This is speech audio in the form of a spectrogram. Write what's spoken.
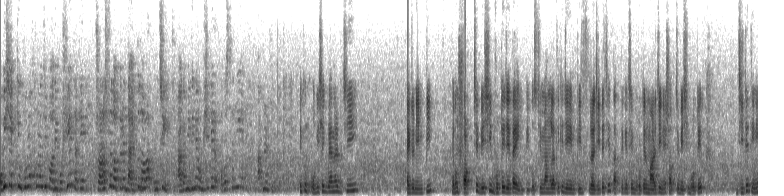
অভিষেককে উপমুখ্যমন্ত্রী পদে বসিয়ে তাকে স্বরাষ্ট্র দপ্তরের দায়িত্ব দেওয়া উচিত। আগামী দিনে অভিষেকের অবস্থা নিয়ে আপনার দেখুন, অভিষেক ব্যানার্জি একজন এমপি এবং সবচেয়ে বেশি ভোটে জেতা এমপি। পশ্চিমবাংলা থেকে যে এমপিরা জিতেছে, তার থেকে সেই ভোটের মার্জিনে সবচেয়ে বেশি ভোটের জিতে তিনি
